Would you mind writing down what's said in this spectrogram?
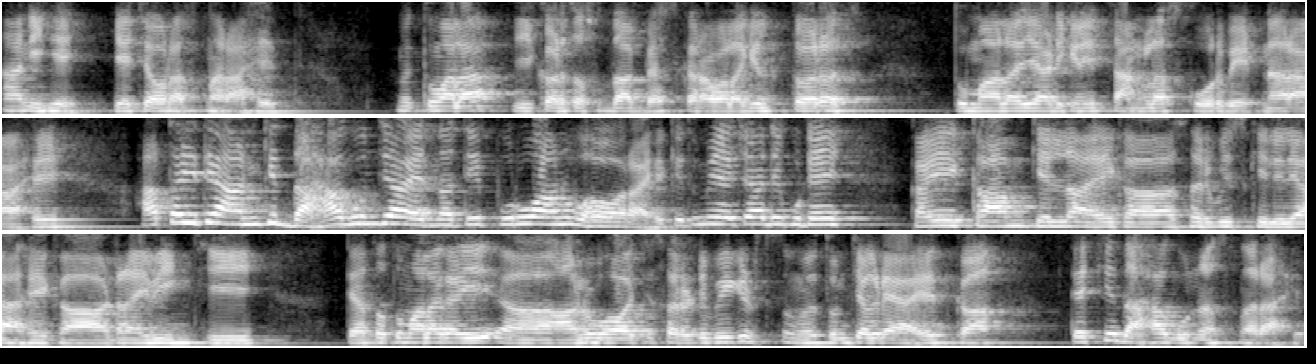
आणि हे याच्यावर असणार आहेत. मग तुम्हाला इकडचा सुद्धा अभ्यास करावा लागेल. तरच तुम्हाला या ठिकाणी चांगला स्कोर भेटणार आहे. आता इथे आणखी दहा गुण जे आहेत ना ते पूर्व अनुभवावर आहे. की तुम्ही याच्या आधी कुठे काही काम केलं आहे का? सर्व्हिस केलेली आहे का? ड्रायव्हिंगची त्याचा तुम्हाला काही अं, अनुभवाचे सर्टिफिकेट तुमच्याकडे आहेत का? त्याचे दहा गुण असणार आहेत.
